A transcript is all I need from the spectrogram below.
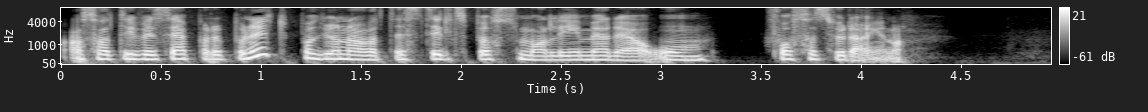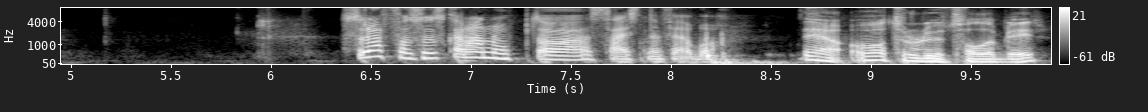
Altså at de vil se på det på nytt, av at det er stilt spørsmål i media om fortsettsvurderingen. da. Så derfor så skal den opp da 16. februar. Ja, og Hva tror du utfallet blir?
